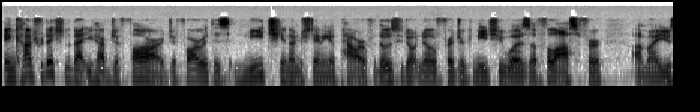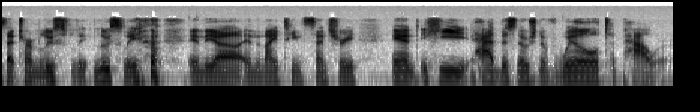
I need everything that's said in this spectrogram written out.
In contradiction to that, you have Jafar. Jafar with this Nietzschean understanding of power. For those who don't know, Friedrich Nietzsche was a philosopher. Um, I use that term loosely, loosely in the uh, in the 19th century, and he had this notion of will to power.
